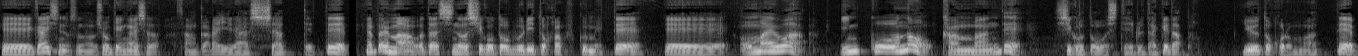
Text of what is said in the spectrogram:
えー外資のその証券会社さんからいらっしゃってて、やっぱりまあ、私の仕事ぶりとか含めて、えーお前は銀行の看板で仕事をしているだけだと。いうところもあって、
